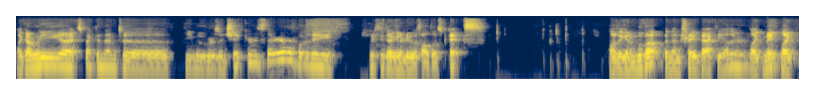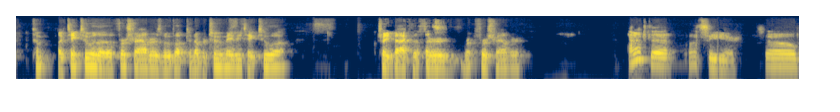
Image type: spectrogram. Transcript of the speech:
Like, are we uh, expecting them to be movers and shakers there? What are they? What do you think they're going to do with all those picks? Are they going to move up and then trade back the other? Like, make like com- like take two of the first rounders, move up to number two, maybe take Tua, trade back the third r- first rounder. I'd have to let's see here. So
